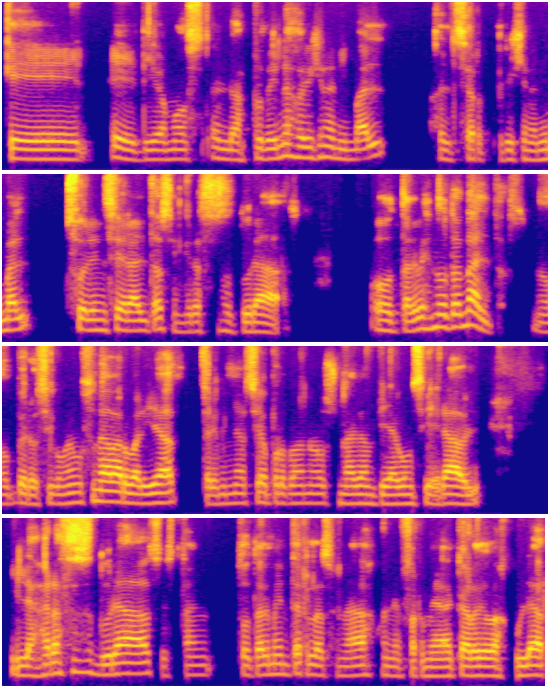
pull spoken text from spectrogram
que, eh, digamos, las proteínas de origen animal, al ser de origen animal, suelen ser altas en grasas saturadas. O tal vez no tan altas, ¿no? pero si comemos una barbaridad, termina así aportándonos una cantidad considerable. Y las grasas saturadas están totalmente relacionadas con la enfermedad cardiovascular.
